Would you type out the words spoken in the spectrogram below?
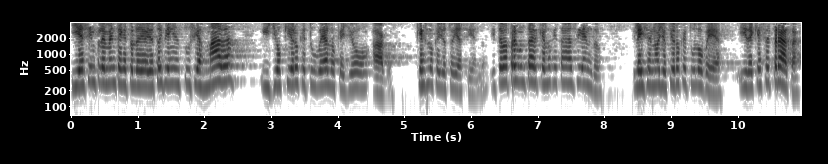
Y es simplemente que tú le digas, yo estoy bien entusiasmada y yo quiero que tú veas lo que yo hago. ¿Qué es lo que yo estoy haciendo? Y te va a preguntar, ¿qué es lo que estás haciendo? Y le dice, no, yo quiero que tú lo veas. ¿Y de qué se trata?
